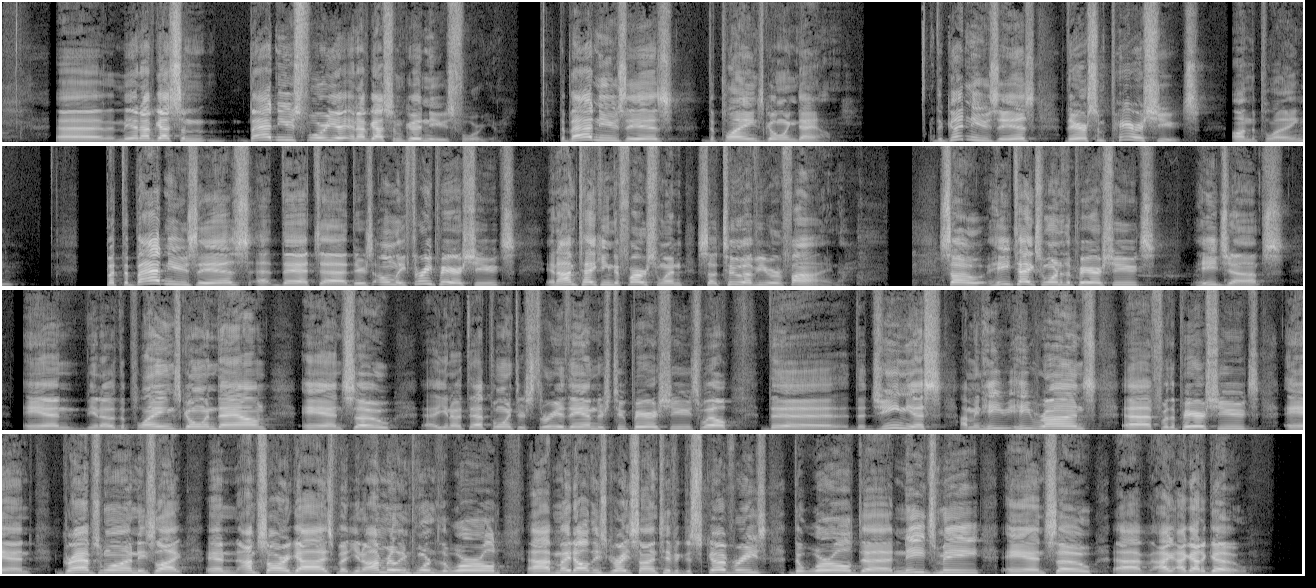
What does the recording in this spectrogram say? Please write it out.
uh, men, I've got some bad news for you, and I've got some good news for you." The bad news is the plane's going down. The good news is there are some parachutes on the plane. But the bad news is uh, that uh, there's only three parachutes, and I'm taking the first one, so two of you are fine. So he takes one of the parachutes, he jumps, and you know the plane's going down, and so uh, you know at that point there's three of them, there's two parachutes. Well, the, the genius, I mean, he, he runs uh, for the parachutes and grabs one. he's like, and I'm sorry, guys, but, you know, I'm really important to the world. Uh, I've made all these great scientific discoveries. The world uh, needs me, and so uh, I, I got to go.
